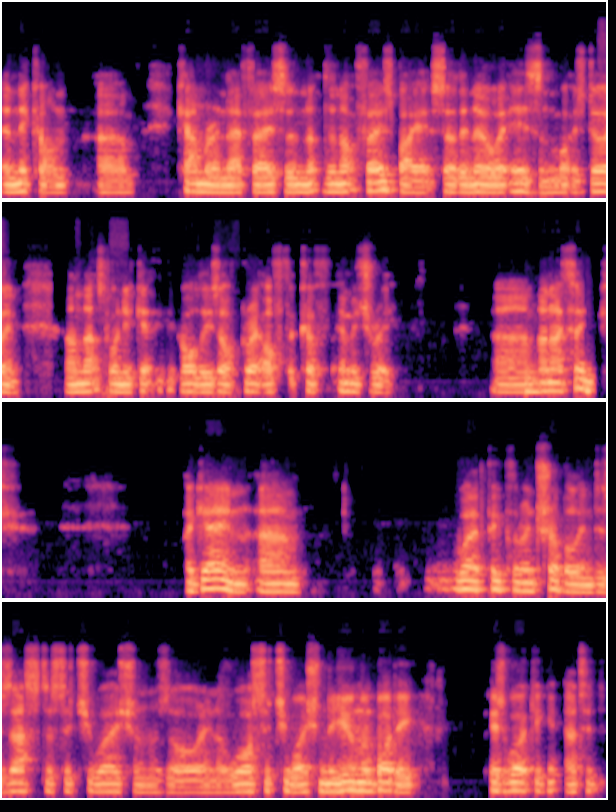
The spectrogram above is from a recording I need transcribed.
a Nikon um, camera in their face, and they're not fazed by it, so they know what it is and what it's doing, and that's when you get all these off great off the cuff imagery. Um, mm. And I think again. Um, where people are in trouble in disaster situations or in a war situation, the human body is working at an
